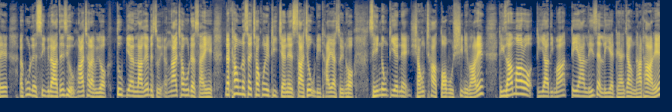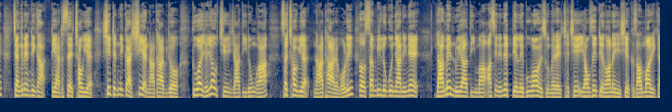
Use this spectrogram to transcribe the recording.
တယ်အခုလည်းစီဗီလာအသင်းစီကိုအငှားချတာပြီးတော့သူပြန်လာခဲ့ပြီဆိုရင်အငှားချဖို့တက်ဆိုင်ရင်2026ခုနှစ်ထိကျန်တဲ့စာချုပ်အနေထားရဆိုရင်တော့ဈေးနှုန်းတရက်နဲ့ရောင်းချသွားဖို့ရှိနေပါတယ်ဒီကစားမတော့ဒီရာသီမှာ144ရက်ဒဏ်ကြောင့်နားထားတယ်ကြံခဲ့တဲ့နှစ်က116ရက်ရှစ်တစ်နှစ်က8ရက်နားထားပြီးတော့သူကရောက်ရောက်ချင်းရာသီတုန်းက16ရက်နားထားတယ်ဗောလေဆိုတော့ဆမ်ဘီလိုကိုညာအနေနဲ့လာမယ့်နွေရာသီမှာအာဆင်နယ်နဲ့ပြန်လည်ပူးပေါင်းရဆိုမဲ့လည်းချက်ချင်းအယောင်စင်းတင်သွားနိုင်ရရှိတဲ့ကစားသမားတွေက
